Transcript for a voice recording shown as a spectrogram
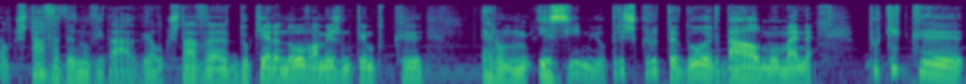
ele gostava da novidade, ele gostava do que era novo, ao mesmo tempo que era um exímio prescrutador da alma humana. Porquê é que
